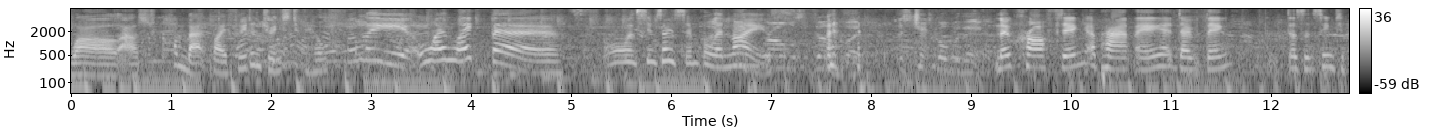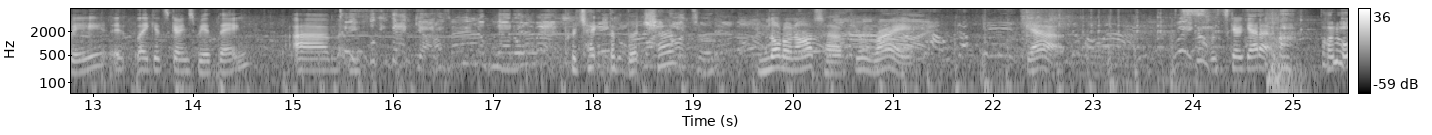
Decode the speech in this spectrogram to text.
while out of combat. by food and drinks to heal fully. Oh, I like this. Oh, it seems so simple and nice. We're almost done, but let's check over there. No crafting, apparently. I don't think. Doesn't seem to be. It, like it's going to be a thing. Um, Hey, look at that guy. He's beating up that old man. protect the Ain't no butcher. right on our turf. Not on our turf. You're right. Yeah. Let's, let's go get it. 大佬，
